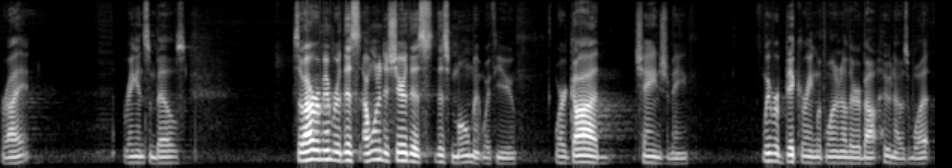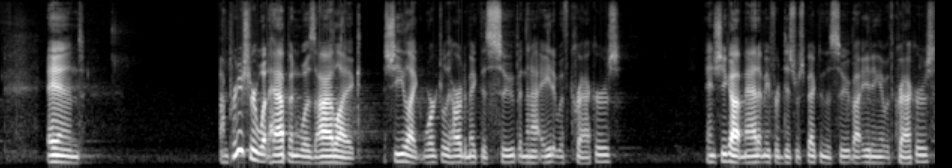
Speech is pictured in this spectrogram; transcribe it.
right? Ringing some bells. So I remember this, I wanted to share this, this moment with you where God changed me. We were bickering with one another about who knows what. And I'm pretty sure what happened was I like, she like worked really hard to make this soup and then I ate it with crackers. And she got mad at me for disrespecting the soup by eating it with crackers.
